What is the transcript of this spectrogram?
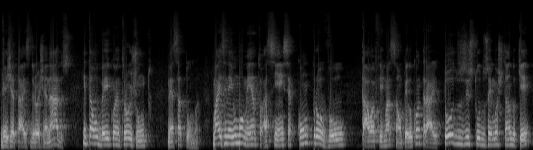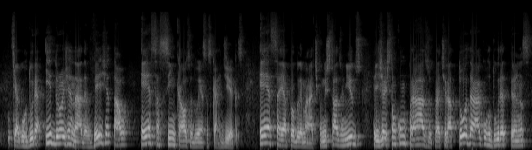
vegetais hidrogenados, então o bacon entrou junto nessa turma. Mas em nenhum momento a ciência comprovou tal afirmação. Pelo contrário, todos os estudos vêm mostrando que, que a gordura hidrogenada vegetal essa sim causa doenças cardíacas. Essa é a problemática. Nos Estados Unidos, eles já estão com prazo para tirar toda a gordura trans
